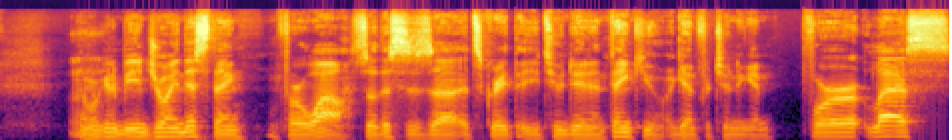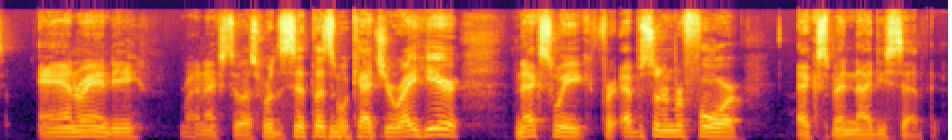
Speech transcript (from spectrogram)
and we're going to be enjoying this thing for a while. So this is uh, it's great that you tuned in, and thank you again for tuning in. For Les and Randy, right next to us, we're the Sith List. and We'll catch you right here next week for episode number four, X Men '97.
